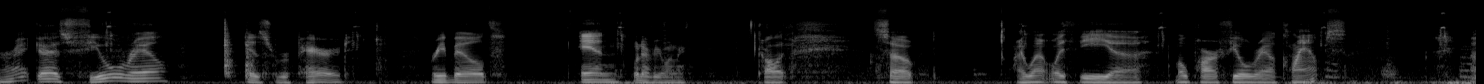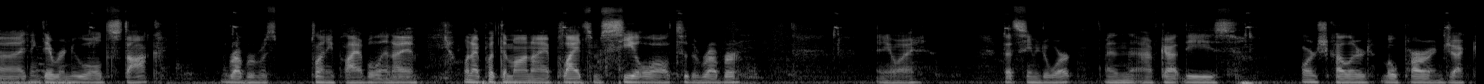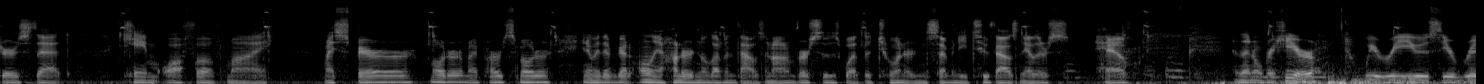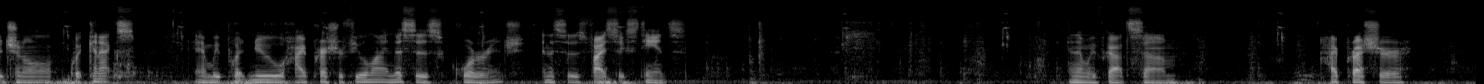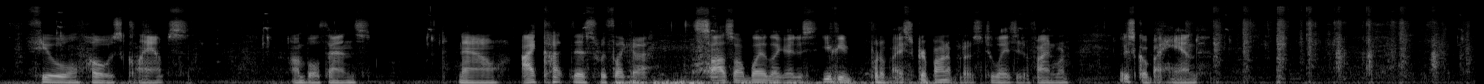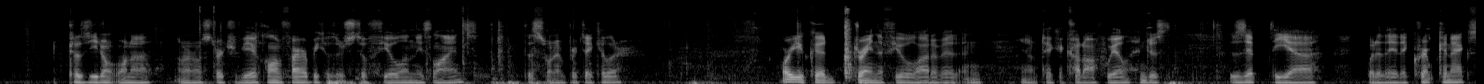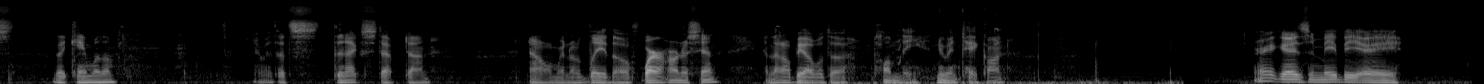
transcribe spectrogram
Alright guys, fuel rail is repaired, rebuilt, and whatever you want to call it. So I went with the uh, Mopar fuel rail clamps. Uh, I think they were new old stock. Rubber was plenty pliable and I when I put them on I applied some seal all to the rubber. Anyway, that seemed to work. And I've got these orange colored Mopar injectors that came off of my my spare motor, my parts motor. Anyway, they've got only 111,000 on them versus what the 272,000 the others have. And then over here, we reuse the original quick connects and we put new high pressure fuel line. This is quarter inch and this is 5 sixteenths. And then we've got some high pressure fuel hose clamps on both ends. Now, I cut this with like a sawzall blade, like I just, you could put a vice grip on it, but I was too lazy to find one. I just go by hand. Because you don't want to, I don't know, start your vehicle on fire because there's still fuel in these lines. This one in particular. Or you could drain the fuel out of it and, you know, take a cut-off wheel and just zip the uh, what are they, the crimp connects that came with them. Anyway, that's the next step done. Now I'm going to lay the wire harness in, and then I'll be able to plumb the new intake on. Alright guys, it may be a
